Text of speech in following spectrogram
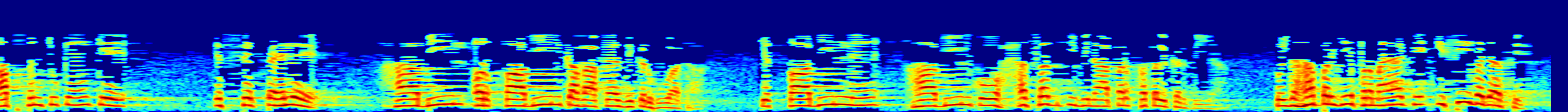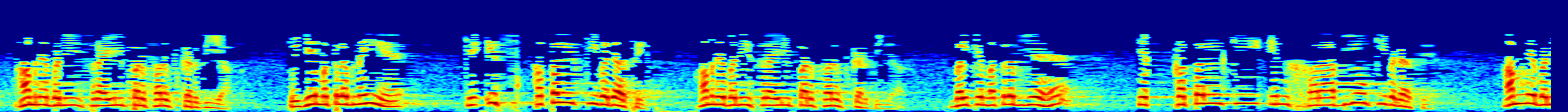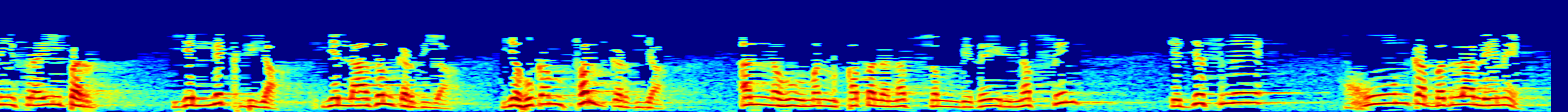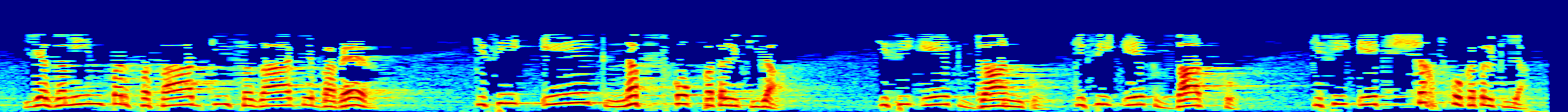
آپ سن چکے ہیں کہ اس سے پہلے حابیل اور قابیل کا واقعہ ذکر ہوا تھا کہ قابیل نے حابیل کو حسد کی بنا پر قتل کر دیا۔ تو یہاں پر یہ فرمایا کہ اسی وجہ سے ہم نے بنی اسرائیل پر فرض کر دیا۔ تو یہ مطلب نہیں ہے کہ اس قتل کی وجہ سے ہم نے بنی اسرائیل پر فرض کر دیا، بلکہ مطلب یہ ہے کہ قتل کی ان خرابیوں کی وجہ سے ہم نے بنی اسرائیل پر یہ لکھ دیا، یہ لازم کر دیا، یہ حکم فرض کر دیا، انہو من قتل نفسم بغیر نفس، کہ جس نے خون کا بدلہ لینے یا زمین پر فساد کی سزا کے بغیر کسی ایک نفس کو قتل کیا۔ کسی ایک جان کو، کسی ایک ذات کو، کسی ایک شخص کو قتل کیا۔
